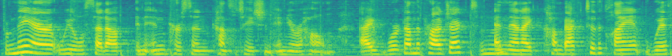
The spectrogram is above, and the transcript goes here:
from there, we will set up an in-person consultation in your home. I work on the project mm -hmm. and then I come back to the client with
